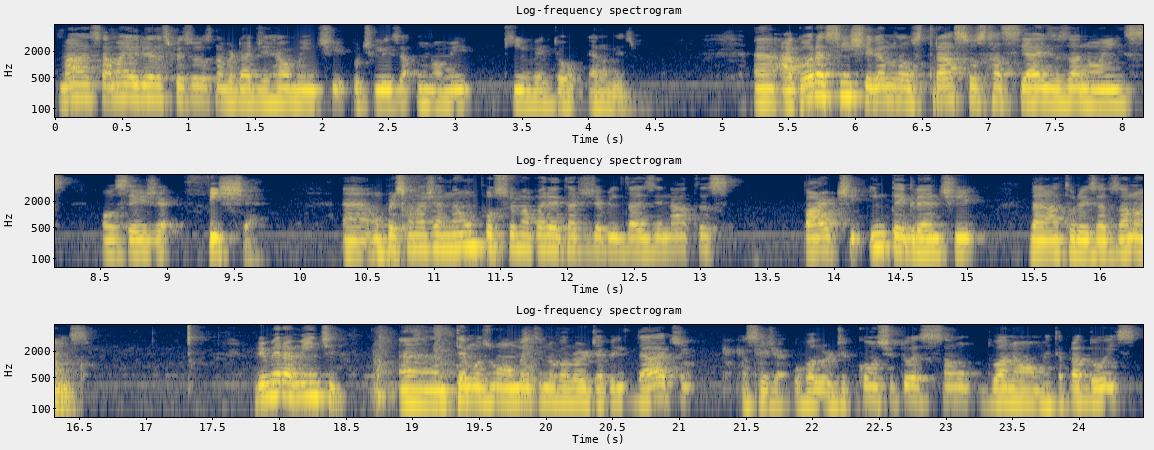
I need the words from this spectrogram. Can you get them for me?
Mas a maioria das pessoas, na verdade, realmente utiliza um nome que inventou ela mesma. Uh, agora sim chegamos aos traços raciais dos anões, ou seja, ficha. Uh, um personagem anão possui uma variedade de habilidades inatas, parte integrante da natureza dos anões. Primeiramente, uh, temos um aumento no valor de habilidade, ou seja, o valor de constituição do anão aumenta para 2.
